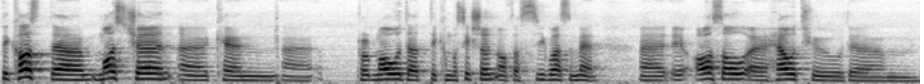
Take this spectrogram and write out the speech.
because the moisture uh, can promote the decomposition of the seagrass mat, it also help to the, um,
